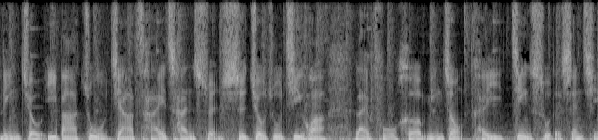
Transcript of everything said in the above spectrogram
零九一八住家财产损失救助计划，来符合民众可以尽速的申请。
